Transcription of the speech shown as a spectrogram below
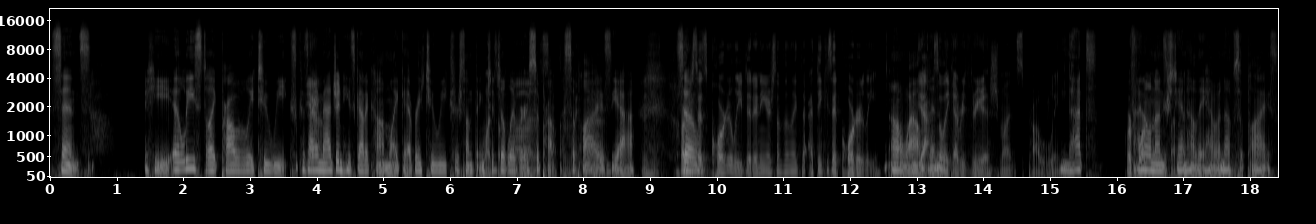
since he at least like probably two weeks because I imagine he's got to come like every two weeks or something to Once a deliver month, something like supplies. yeah. Mhm. So or he says quarterly, didn't he, or something like that? I think he said quarterly. oh wow, yeah, then so like every three ish months, probably. that's Or I don't months, understand how they have enough supplies.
